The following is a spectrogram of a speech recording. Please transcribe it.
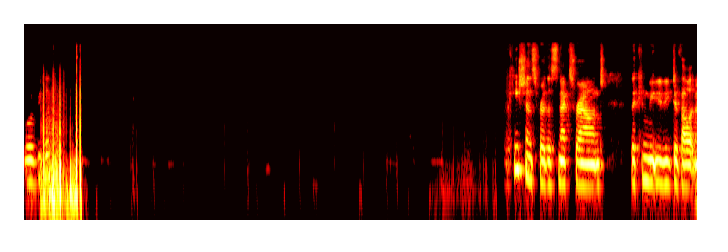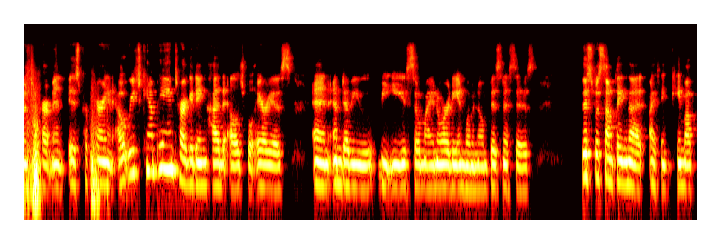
we'll be looking applications for this next round the Community Development Department is preparing an outreach campaign targeting HUD eligible areas and MWBEs, so minority and women owned businesses. This was something that I think came up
